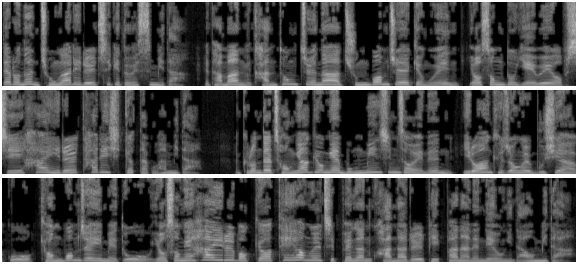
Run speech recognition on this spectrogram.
때로는 종아리를 치기도 했습니다. 다만 간통죄나 중범죄의 경우엔 여성도 예외 없이 하의를 탈의시켰다고 합니다. 그런데 정약용의 목민심서에는 이러한 규정을 무시하고 경범죄임에도 여성의 하의를 벗겨 태형을 집행한 관할을 비판하는 내용이 나옵니다.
